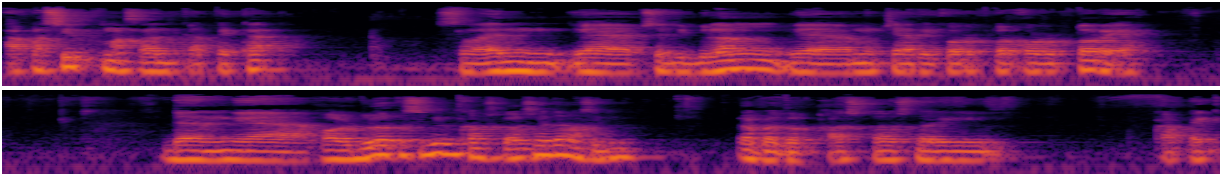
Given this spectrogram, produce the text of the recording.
apa sih masalah di KPK selain ya bisa dibilang ya mencari koruptor-koruptor ya dan ya kalau dulu apa sih Bim kasus-kasusnya ada nggak sih Bim apa tuh kasus-kasus dari KPK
